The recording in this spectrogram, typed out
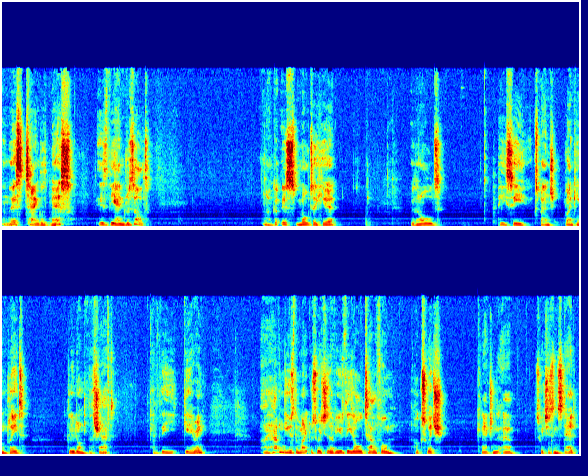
And this tangled mess is the end result. I've got this motor here with an old PC expansion blanking plate glued onto the shaft of the gearing. I haven't used the micro switches, I've used these old telephone hook switch connection uh, switches instead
